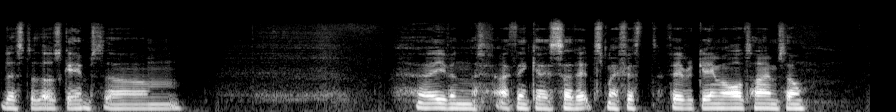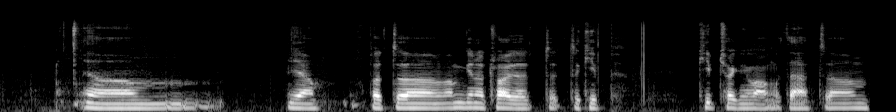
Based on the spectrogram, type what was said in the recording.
list of those games. Um, uh, even I think I said it's my fifth favorite game of all time. So, um, yeah, but uh, I'm gonna try to, to, to keep keep chugging along with that. Um,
